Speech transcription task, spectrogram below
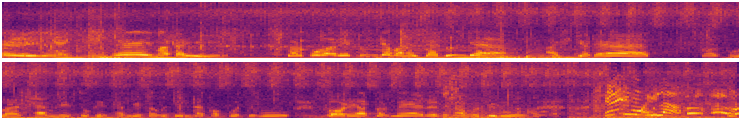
এই এই মাতারি তোর পোলারে ডুন্ডা বানাইছা ডুন্ডা আজকে দেখ। তোর পোলার সামনে চোখের সামনে তোকে চিন্তা কাপড় দেবো। তোরে আর তোর মেয়ের খাব দেবো। এই মহিলা তোর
